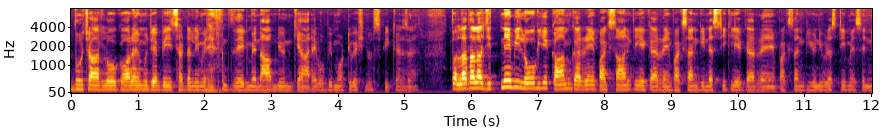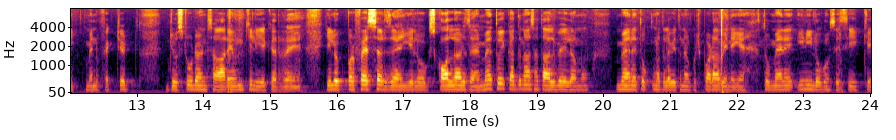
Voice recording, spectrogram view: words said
दो चार लोग और हैं मुझे अभी सडनली मेरे जहन में नाम नहीं उनके आ रहे, वो भी मोटिवेशनल स्पीकर्स हैं। तो अल्लाह ताला जितने भी लोग ये काम कर रहे हैं, पाकिस्तान के लिए कर रहे हैं, पाकिस्तान की इंडस्ट्री के लिए कर रहे हैं, पाकिस्तान की यूनिवर्सिटी में से मैनुफेक्चर्ड जो स्टूडेंट्स आ रहे हैं, उनके लिए कर रहे हैं। ये लोग प्रोफेसर्स हैं, ये लोग स्कॉलर्स हैं। मैं तो एक अदना सा तालब इलम हूँ। मैंने तो मतलब इतना कुछ पढ़ा भी नहीं है तो मैंने इन्हीं लोगों से सीख के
